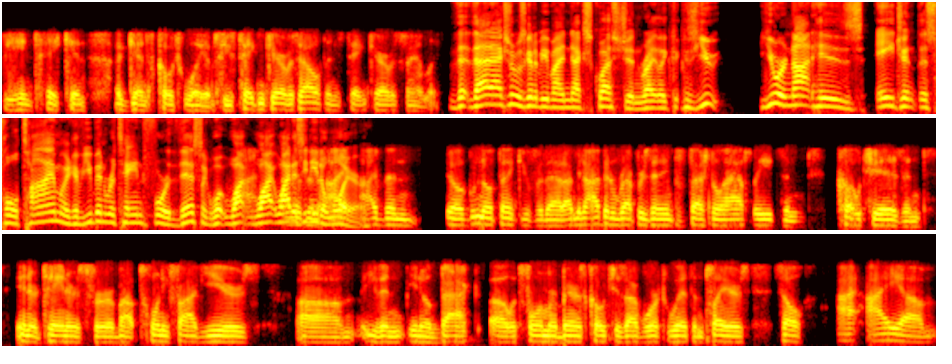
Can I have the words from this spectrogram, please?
being taken against Coach Williams. He's taking care of his health and he's taking care of his family. Th- that actually was going to be my next question, right? Like, because you you are not his agent this whole time. Like, have you been retained for this? Like, what? Why? Why, why does he need a lawyer? I, I've been. You know, no, thank you for that. I mean, I've been representing professional athletes and coaches and entertainers for about 25 years. Um, even you know back uh, with former Bears coaches I've worked with and players. So I, I um,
